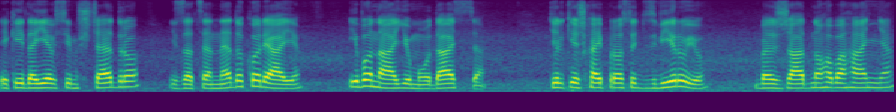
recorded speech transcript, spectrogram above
який дає всім щедро і за це не докоряє, і вона йому дасться. Тільки ж хай просить з вірою, без жадного вагання,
